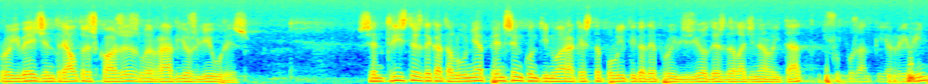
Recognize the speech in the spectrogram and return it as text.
prohibeix, entre altres coses, les ràdios lliures. Centristes de Catalunya pensen continuar aquesta política de prohibició des de la Generalitat, suposant que hi arribin?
